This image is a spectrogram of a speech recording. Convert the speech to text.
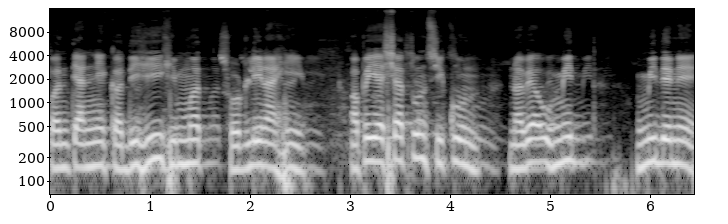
पण त्यांनी कधीही हिंमत सोडली नाही. अपयशातून शिकून नव्या उमेद उमेदीने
